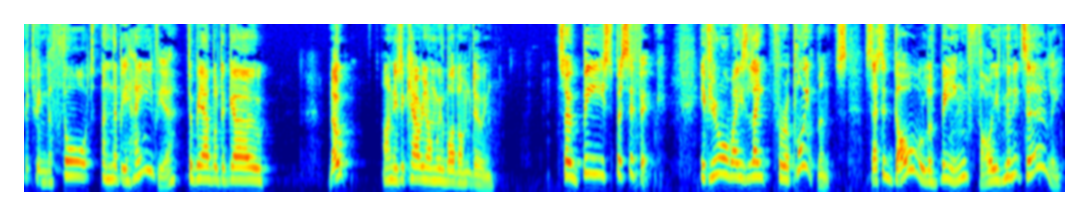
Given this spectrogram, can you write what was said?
between the thought and the behaviour to be able to go, nope, I need to carry on with what I'm doing. So be specific. If you're always late for appointments, set a goal of being five minutes early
